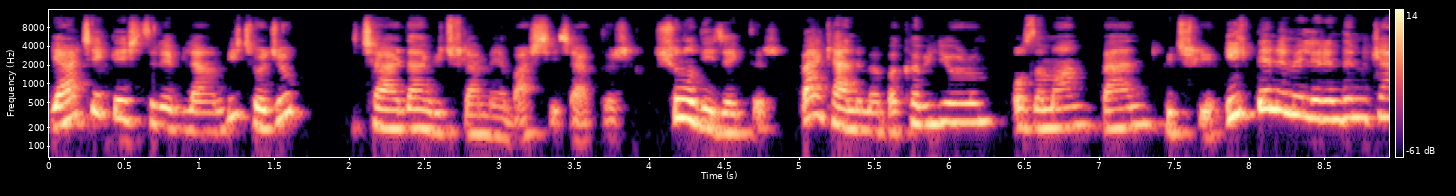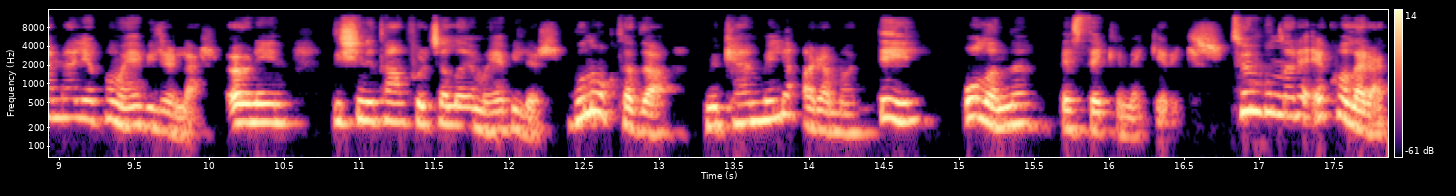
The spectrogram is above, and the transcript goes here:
gerçekleştirebilen bir çocuk içeriden güçlenmeye başlayacaktır. Şunu diyecektir. Ben kendime bakabiliyorum. O zaman ben güçlüyüm. İlk denemelerinde mükemmel yapamayabilirler. Örneğin dişini tam fırçalayamayabilir. Bu noktada mükemmeli aramak değil, olanı desteklemek gerekir. Tüm bunlara ek olarak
